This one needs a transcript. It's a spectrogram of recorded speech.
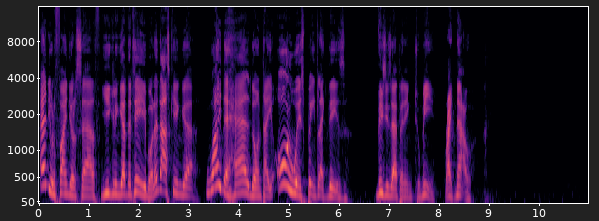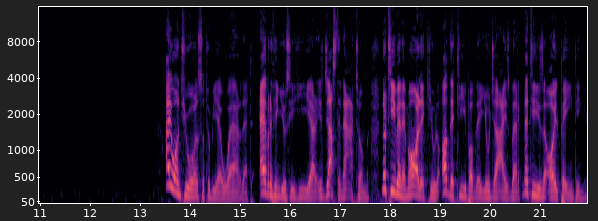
And you'll find yourself giggling at the table and asking, uh, why the hell don't I always paint like this? This is happening to me right now. I want you also to be aware that everything you see here is just an atom, not even a molecule of the tip of the huge iceberg that is oil painting.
